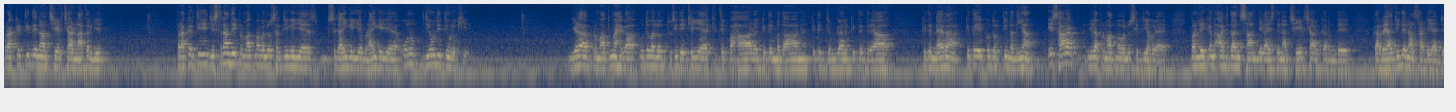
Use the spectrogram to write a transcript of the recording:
ਪ੍ਰਕਿਰਤੀ ਦੇ ਨਾਲ ਛੇੜਛਾੜ ਨਾ ਕਰੀਏ। ਪ੍ਰਕਿਰਤੀ ਜਿਸ ਤਰ੍ਹਾਂ ਦੀ ਪ੍ਰਮਾਤਮਾ ਵੱਲੋਂ ਸਰਜੀ ਗਈ ਹੈ, ਸਜਾਈ ਗਈ ਹੈ, ਬਣਾਈ ਗਈ ਹੈ, ਉਹਨੂੰ ਜਿਉਂ ਦੀ ਤਿਉਂ ਰੱਖੀਏ। ਜਿਹੜਾ ਪ੍ਰਮਾਤਮਾ ਹੈਗਾ, ਉਹਦੇ ਵੱਲੋਂ ਤੁਸੀਂ ਦੇਖਿਆ ਹੀ ਹੈ, ਕਿਤੇ ਪਹਾੜ, ਕਿਤੇ ਮੈਦਾਨ, ਕਿਤੇ ਜੰਗਲ, ਕਿਤੇ ਦਰਿਆ, ਕਿਤੇ ਨਹਿਰਾਂ, ਕਿਤੇ ਕੁਦਰਤੀ ਨਦੀਆਂ, ਇਹ ਸਾਰਾ ਜਿਹੜਾ ਪ੍ਰਮਾਤਮਾ ਵੱਲੋਂ ਸਿਰਜਿਆ ਹੋਇਆ ਹੈ। ਪਰ ਲੇਕਿਨ ਅੱਜ ਦਾ ਇਨਸਾਨ ਜਿਹੜਾ ਇਸ ਦੇ ਨਾਲ ਛੇੜਛਾੜ ਕਰਨ ਦੇ, ਕਰ ਰਿਹਾ, ਜਿਹਦੇ ਨਾਲ ਸਾਡੇ ਅੱਜ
